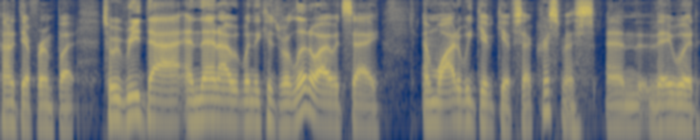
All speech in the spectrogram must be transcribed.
kind of different. But so we read that, and then I when the kids were little, I would say. And why do we give gifts at Christmas? And they would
